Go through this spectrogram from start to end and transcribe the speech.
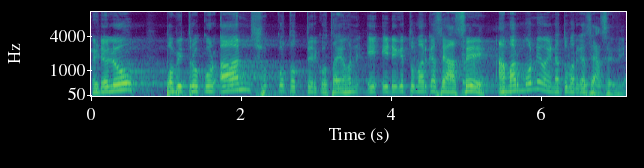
এটা হলো পবিত্র কোরআন সূক্ষ্ম তত্ত্বের কথা। এখন এ- এটাকে তোমার কাছে আছে? আমার মনে হয় না তোমার কাছে আছে যে।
